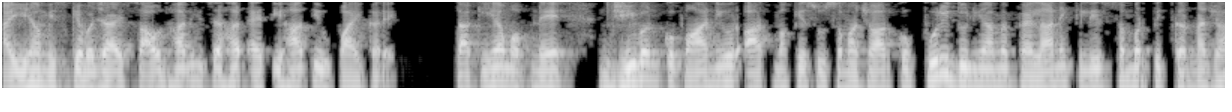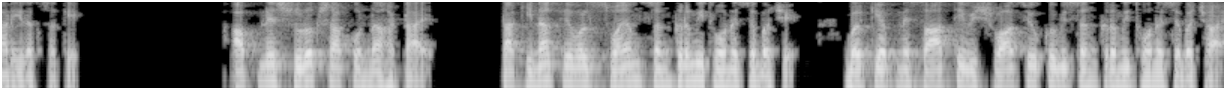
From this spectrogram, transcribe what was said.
आइए हम इसके बजाय सावधानी से हर एहतियाती उपाय करें। ताकि हम अपने जीवन को पानी और आत्मा के सुसमाचार को पूरी दुनिया में फैलाने के लिए समर्पित करना जारी रख सके। अपने सुरक्षा को न हटाए, ताकि न केवल स्वयं संक्रमित होने से बचे, बल्कि अपने साथी विश्वासियों को भी संक्रमित होने से बचाए।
